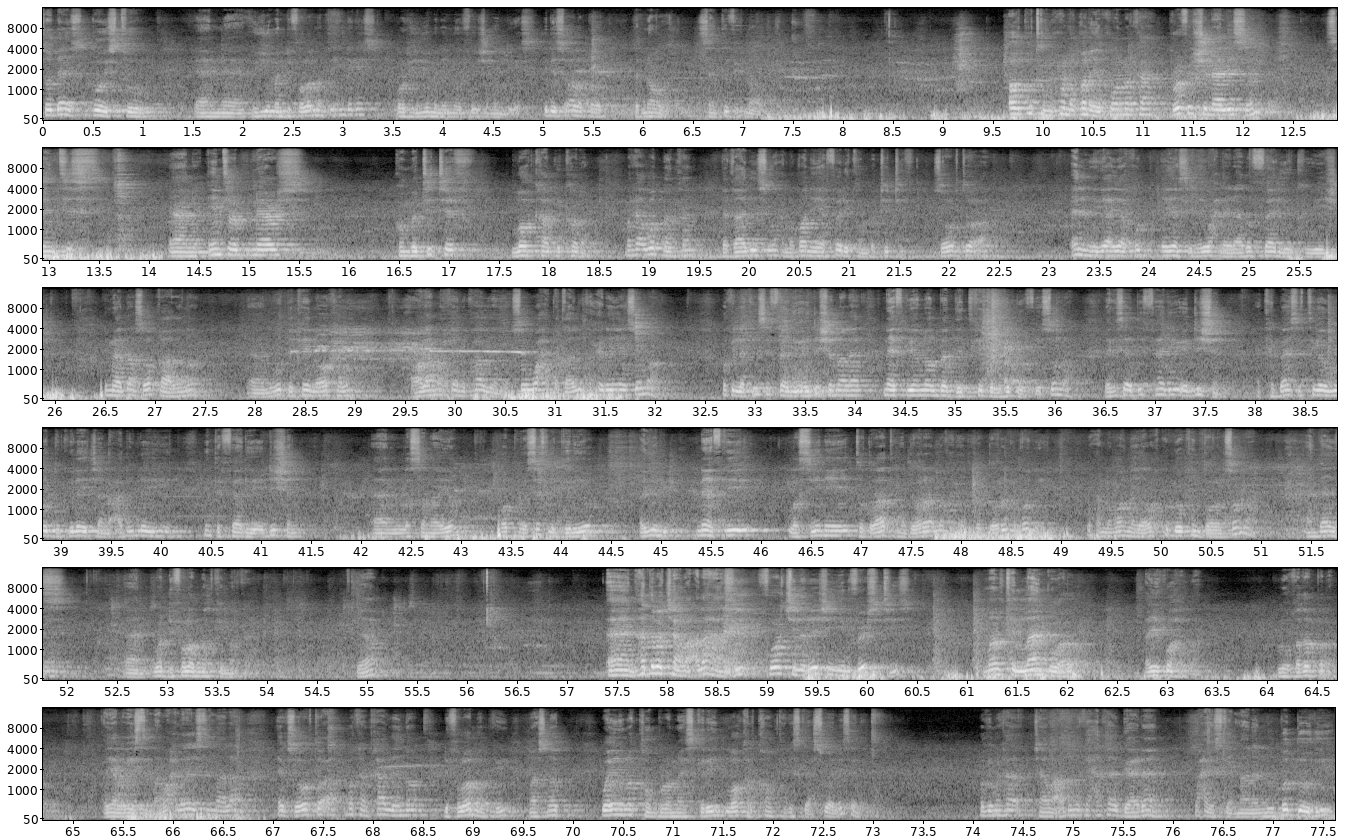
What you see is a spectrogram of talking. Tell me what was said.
so that is goes to and uh, human development index or human innovation index it is all about the knowledge scientific knowledge. Outputku muxuu noqonaya kuwa marka professionalism scientists and entrepreneurs competitive local economy marka waddankan dhaqaalihiisu wuxuu noqonayaa very competitive. Sababtoo ah cilmiga ayaa ayaa sameeyey wax la yidhahdo value creation. Imika haddaan soo qaadano waddankeena oo kale xoolaha markaynu ka hadlayno so wax dhaqaali ku xidhan yahay soo maa okay laakiinse value addition ma laha neefkiyo nool baa laakiinse haddii value addition capacityga waddanku leeyahay jaamacadu leeyihiin inta value addition la sameeyo oo process la geliyo. Ayuu neefkii la siinayay ama konton doolar noqonaya wuxuu noqonayaa wax ku dhow kun doolar soo maa and that is what developmentkii marka. Yeah? Haddaba jaamacadahaasi four generation universities multilingual ayay ku hadlaan. Luuqado badan ayaa laga isticmaala waxa laga isticmaalaa eg sababtoo ah markaan ka hadlayno developmentkii masnot waa inayna compromise? Gareyn local contextka as well isn't it okay marka jaamacadu markay halkaa gaadhaan waxay isticmaalaan luuqadoodii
